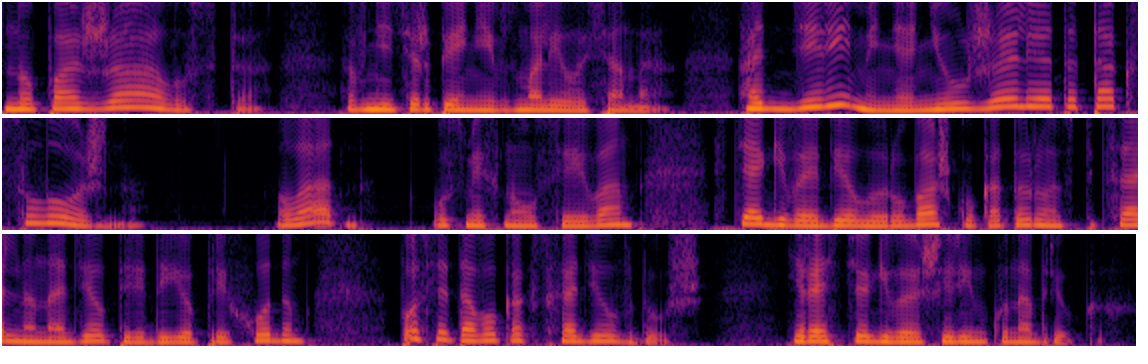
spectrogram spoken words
«Ну, пожалуйста!» — в нетерпении взмолилась она. «Отдери меня, неужели это так сложно?» «Ладно», — усмехнулся Иван, стягивая белую рубашку, которую он специально надел перед ее приходом после того, как сходил в душ, и расстегивая ширинку на брюках.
